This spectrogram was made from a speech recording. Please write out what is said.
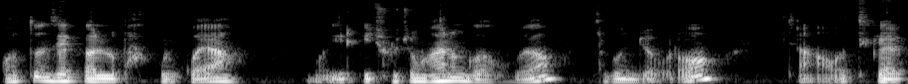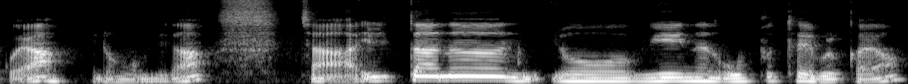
어떤 색깔로 바꿀 거야? 뭐 이렇게 조정하는 거고요. 기본적으로. 자, 어떻게 할 거야? 이런 겁니다. 자, 일단은 요 위에 있는 옷부터 해볼까요?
